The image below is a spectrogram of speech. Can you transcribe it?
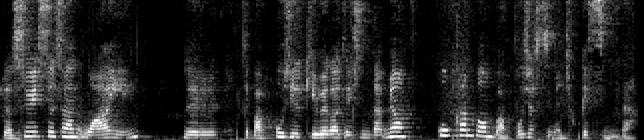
그래서 스위스산 와인을 맛보실 기회가 되신다면 꼭 한번 맛보셨으면 좋겠습니다.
